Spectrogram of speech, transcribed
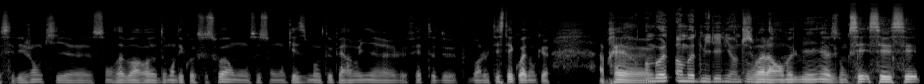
c'est des gens qui, sans avoir demandé quoi que ce soit, on, se sont quasiment auto-permis le fait de pouvoir le tester. Quoi. Donc, après, En mode, en mode millennials. voilà, en mode millennials. Donc, c'est,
